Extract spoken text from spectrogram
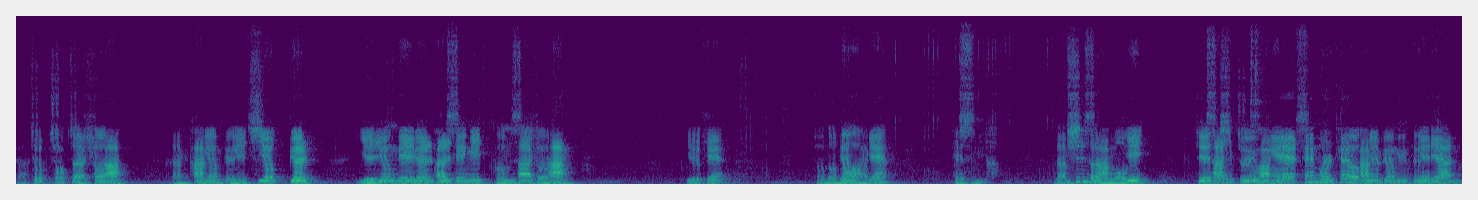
자, 접촉자 현황 그 다음에 감염병의 지역별 연령대별 발생 및 검사 현황 이렇게 좀 더 명확하게 했습니다. 그 다음 신설 항목이 제40조 6항의 생물 테러 감염병 등에 대한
